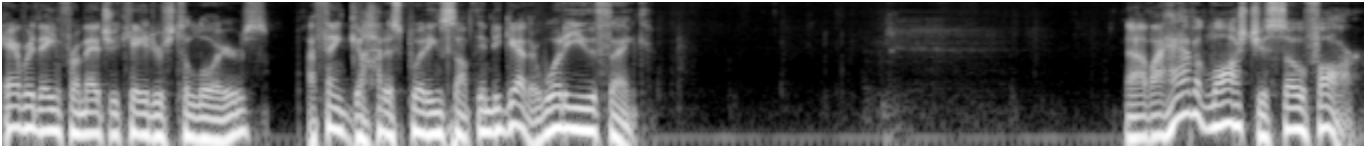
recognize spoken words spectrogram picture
everything from educators to lawyers. I think God is putting something together. What do you think? Now, if I haven't lost you so far,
